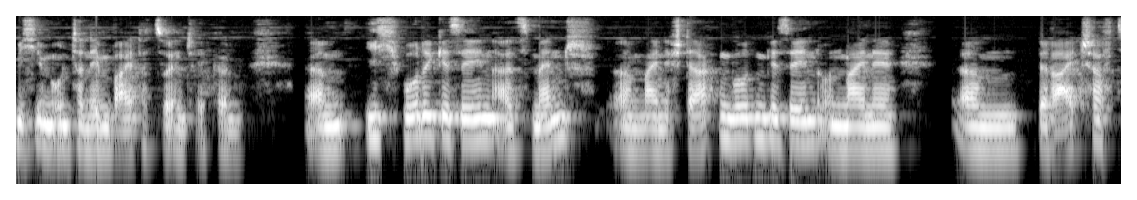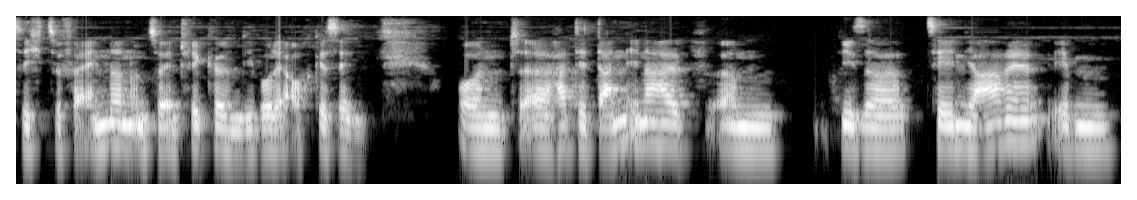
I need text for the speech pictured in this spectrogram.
mich im Unternehmen weiterzuentwickeln. Ähm, ich wurde gesehen als Mensch, äh, meine Stärken wurden gesehen und meine ähm, Bereitschaft, sich zu verändern und zu entwickeln, die wurde auch gesehen. Und äh, hatte dann innerhalb ähm, dieser zehn Jahre eben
